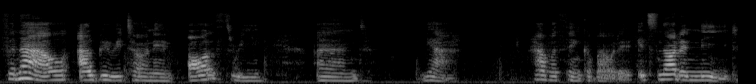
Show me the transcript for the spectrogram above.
For now, I'll be returning all three and yeah, have a think about it. It's not a need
